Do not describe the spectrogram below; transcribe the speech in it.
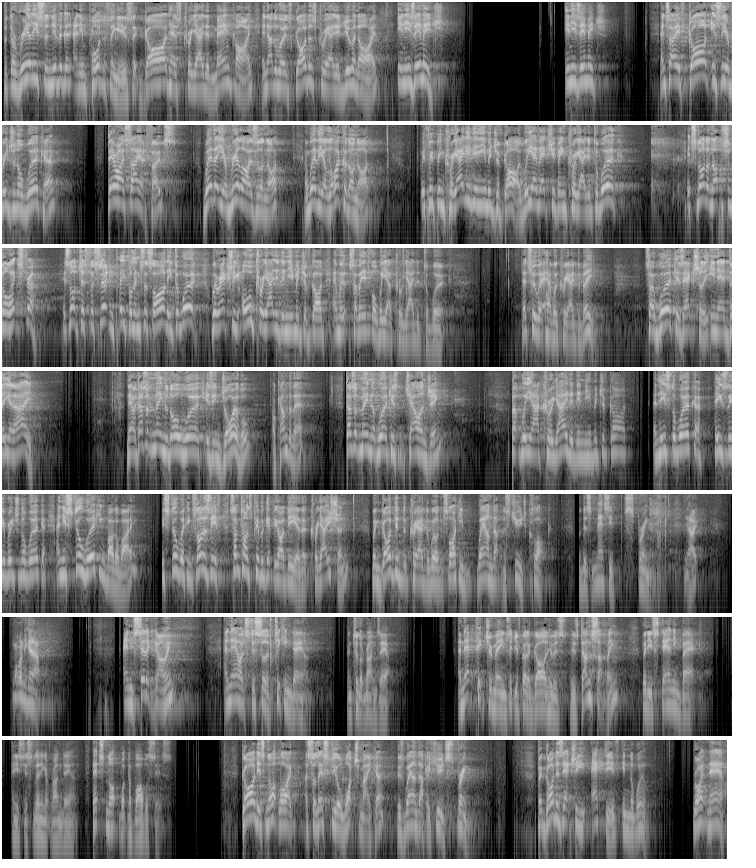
But the really significant and important thing is that God has created mankind. In other words, God has created you and I in His image. In His image. And so, if God is the original worker, dare I say it, folks, whether you realise it or not, and whether you like it or not, if we've been created in the image of God, we have actually been created to work. It's not an optional extra. It's not just for certain people in society to work. We're actually all created in the image of God, and so therefore we are created to work. That's who we're, how we're created to be. So work is actually in our DNA. Now, it doesn't mean that all work is enjoyable. I'll come to that. Doesn't mean that work isn't challenging. But we are created in the image of God. And he's the worker. He's the original worker. And he's still working, by the way. He's still working. It's not as if sometimes people get the idea that creation, when God did the, create the world, it's like he wound up this huge clock with this massive spring, you know, winding it up and set it going. And now it's just sort of ticking down until it runs out. And that picture means that you've got a God who has, who's done something but he's standing back and he's just letting it run down. That's not what the Bible says. God is not like a celestial watchmaker who's wound up a huge spring. But God is actually active in the world right now.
